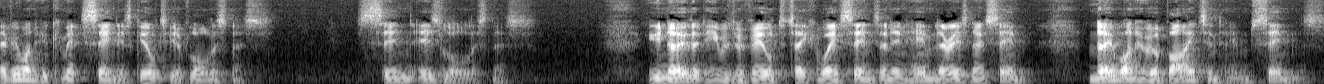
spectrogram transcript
Everyone who commits sin is guilty of lawlessness. Sin is lawlessness. You know that he was revealed to take away sins, and in him there is no sin. No one who abides in him sins.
